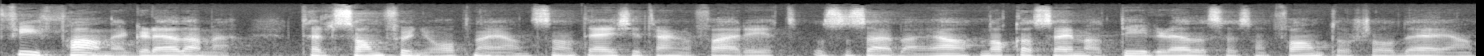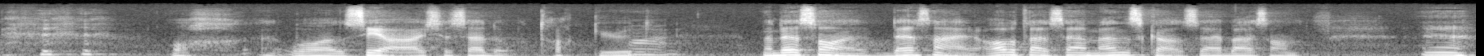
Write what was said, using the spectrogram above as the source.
Fy faen, jeg gleder meg til samfunnet åpner igjen, sånn at jeg ikke trenger å dra hit. Og så sa jeg bare ja, noe sier meg at de gleder seg som faen til å se det igjen. Åh, og siden har jeg ikke sett henne. Takk Gud. Nei. Men det er sånn, det er sånn her, av og til ser jeg mennesker, så er jeg bare sånn eh.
